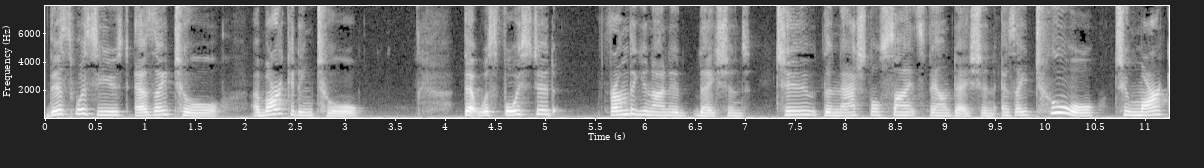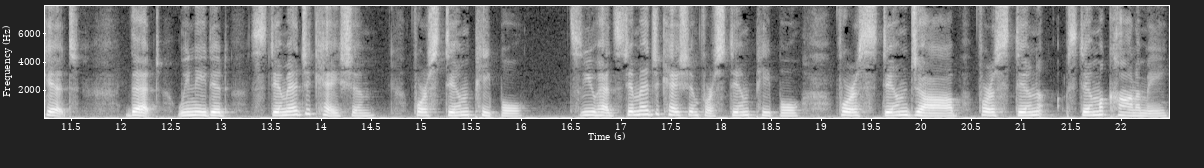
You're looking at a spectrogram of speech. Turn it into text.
this was used as a tool, a marketing tool that was foisted from the United Nations to the National Science Foundation as a tool to market that we needed STEM education for STEM people. So you had STEM education for STEM people, for a STEM job, for a STEM, STEM economy,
